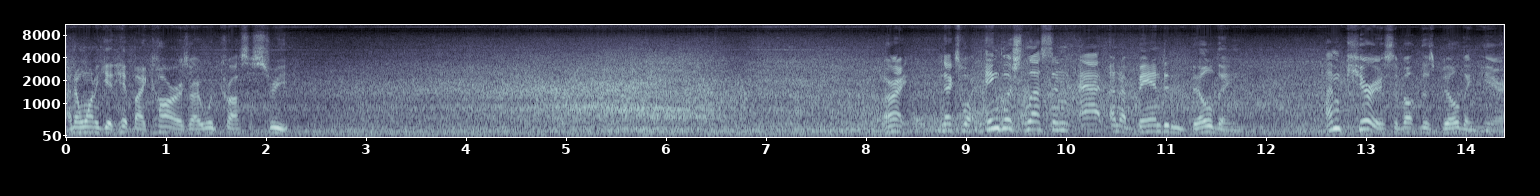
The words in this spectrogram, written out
I don't want to get hit by cars or I would cross the street. All right, next one. English lesson at an abandoned building. I'm curious about this building here.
